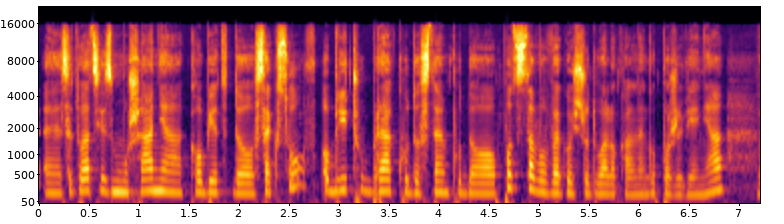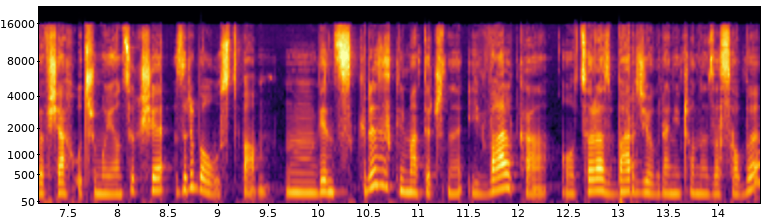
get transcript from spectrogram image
e, sytuację zmuszania kobiet do seksu w obliczu braku dostępu do podstawowego źródła lokalnego pożywienia we wsiach utrzymujących się z rybołówstwa. Mm, więc kryzys klimatyczny i walka o coraz bardziej ograniczone zasoby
